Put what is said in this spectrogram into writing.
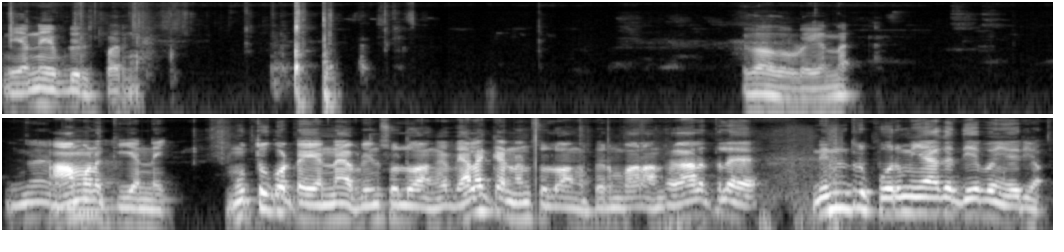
இந்த எண்ணெய் எப்படி இருக்கு பாருங்கள் இதான் அதோட எண்ணெய். ஆமணக்கு எண்ணெய். முத்துக்கொட்டை எண்ணெய் அப்படின்னு சொல்லுவாங்க. விளக்கெண்ணெய்னு சொல்லுவாங்க பெரும்பாலும். அந்த காலத்தில் நின்று பொறுமையாக தீபம் எரியும்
